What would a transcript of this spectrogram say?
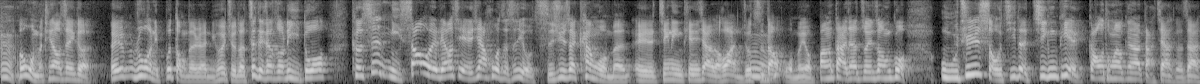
嗯，而我们听到这个，哎，如果你不懂的人，你会觉得这个叫做利多。可是你稍微了解一下，或者是有持续在看我们，哎，金陵天下的话，你就知道我们有帮大家追踪过五 G 手机的晶片，高通要跟他打价格战。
